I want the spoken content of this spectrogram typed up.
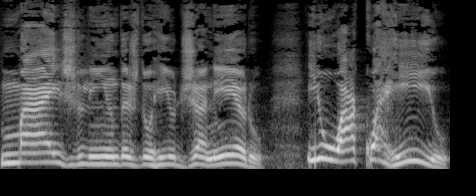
mais lindas do Rio de Janeiro, e o Aqua Rio,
